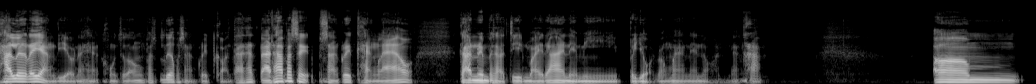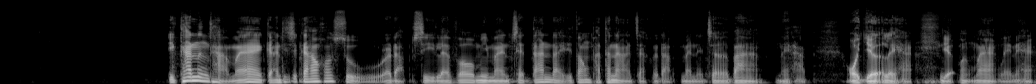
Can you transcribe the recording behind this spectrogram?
ถ้าเลือกได้อย่างเดียวนะฮะคงจะต้องเลือกภาษาอังกฤษก่อนแต่แต่ถ้าภาษาอังกฤษแข็งแล้ว การเรียนภาษาจีนไว้ได้เนี่ยมีประโยชน์มากๆแน่นอนนะครับ อีกท่านหนึ่งถามว่าการที่จะก้าวเข้าสู่ระดับ C level มี mindset ด้านใดที่ต้องพัฒนาจากระดับ manager บ้างนะครับ โอ้เยอะเลยฮะ เยอะมากๆเลยนะฮะ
